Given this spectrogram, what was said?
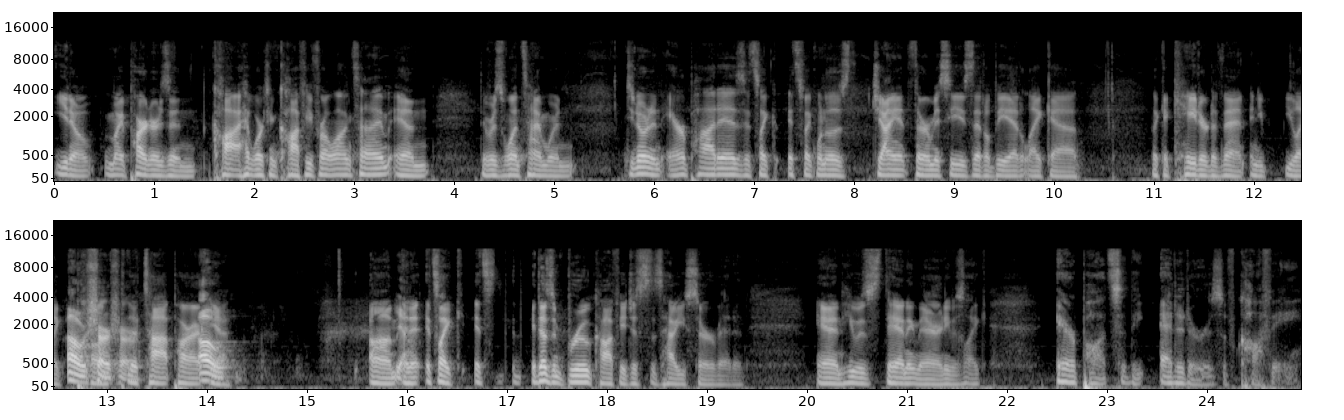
you know my partner's in co- have worked in coffee for a long time and there was one time when do you know what an airpot is it's like it's like one of those giant thermoses that'll be at like a like a catered event and you you like Oh, sure, sure. the top part Oh. yeah um, Yeah. and it, it's like it's it doesn't brew coffee, just is how you serve it. And, and he was standing there, and he was like, "airpots are the editors of coffee,"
